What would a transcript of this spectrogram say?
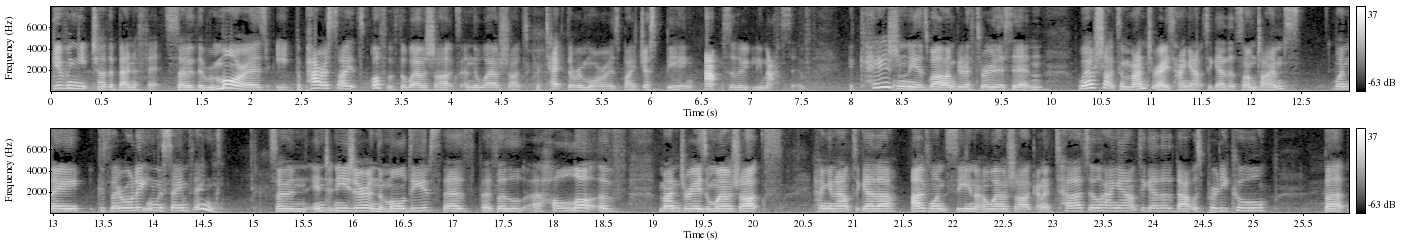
giving each other benefits. So the remoras eat the parasites off of the whale sharks, and the whale sharks protect the remoras by just being absolutely massive. Occasionally, as well, I'm going to throw this in. Whale sharks and manta rays hang out together sometimes when they because they're all eating the same thing. So in Indonesia and the Maldives, there's there's a, a whole lot of manta rays and whale sharks hanging out together. I've once seen a whale shark and a turtle hang out together. That was pretty cool. But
